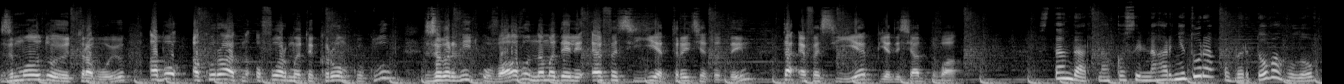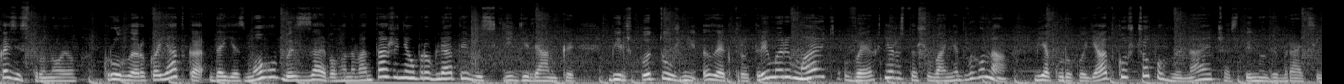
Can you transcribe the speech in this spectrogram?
з молодою травою або акуратно оформити кромку клуб, зверніть увагу на моделі FSE 31 та FSE 52. Стандартна косильна гарнітура обертова головка зі струною. Кругла рукоятка дає змогу без зайвого навантаження обробляти вузькі ділянки. Більш потужні електротримери мають верхнє розташування двигуна, м'яку рукоятку, що поглинає частину вібрацій.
